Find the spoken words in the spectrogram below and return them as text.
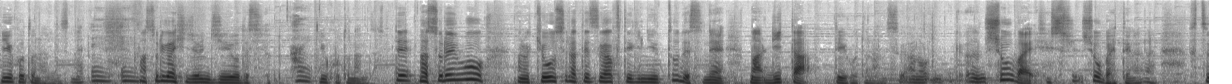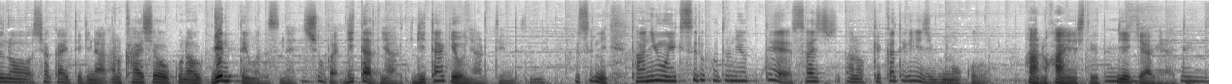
いうことなんですね。うんまあ、それが非常に重要ですよとい。うことなんです。はい、で、まあ、それをあの京セラ哲学的に言うとですね、まあ、利他っていうことなんです。あの商売商売っていうのは普通の社会的なあの会社を行う原点はですね商売利他にある利他業にあるっていうんですね。要するに他人を益することによって最初あの結果的に自分もこうあの反映して利益を上げられている、うん、ま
